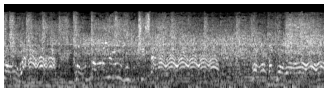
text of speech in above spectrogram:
のはこの勇気さ。For the world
